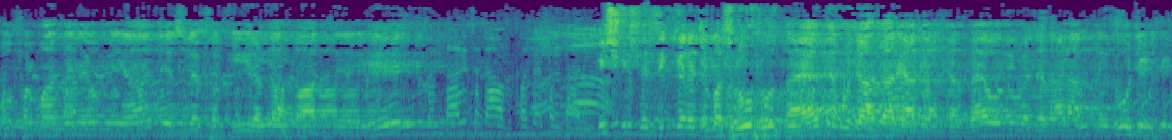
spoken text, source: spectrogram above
وہ فرمانے نے وہ میاں، جس نے فقیر اللہ پاک نے عشق کے ذکر چ مصروف ہوتا ہے تو مجاہدہ ریاضت کرتا ہے وہی وجہ نال اپنی روح جڑی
